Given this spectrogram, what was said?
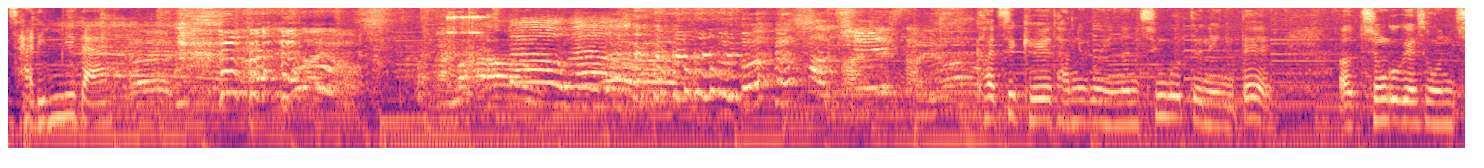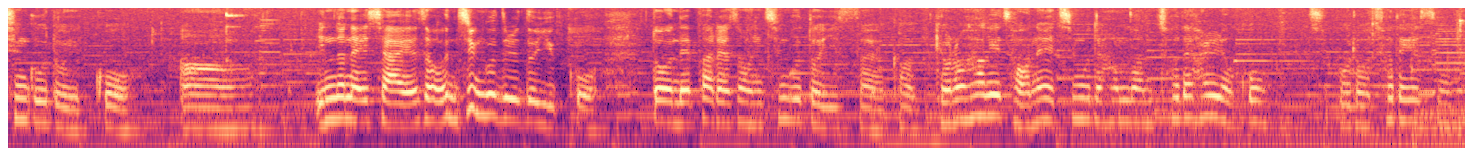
자리입니다. 같이 교회 다니고 있는 친구들인데 어, 중국에서 온 친구도 있고 어, 인도네시아에서 온 친구들도 있고 또 네팔에서 온 친구도 있어요. 그 결혼하기 전에 친구들 한번 초대하려고 집으로 초대했습니다.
